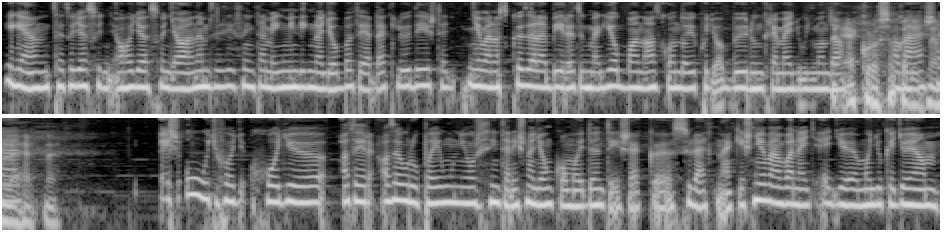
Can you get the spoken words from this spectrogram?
Igen, tehát hogy az, hogy, ahogy az, hogy a nemzeti szinten még mindig nagyobb az érdeklődés, tehát nyilván az közelebb érezzük meg jobban, azt gondoljuk, hogy a bőrünkre megy úgymond a, Ekkora a szakadék válság. nem lehetne. És úgy, hogy, hogy azért az Európai Uniós szinten is nagyon komoly döntések születnek, és nyilván van egy, egy mondjuk egy olyan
